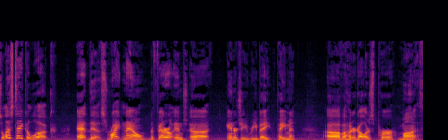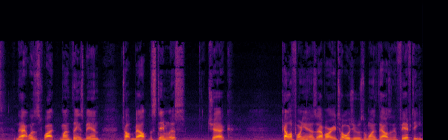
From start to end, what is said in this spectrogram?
So let's take a look at this. Right now, the federal en- uh, energy rebate payment of $100 per month, that was what one of the things being talked about, the stimulus check. California, as I've already told you, is the 1050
